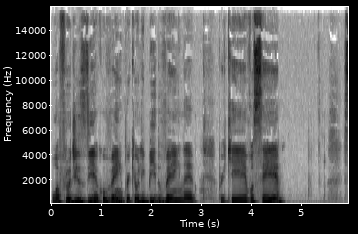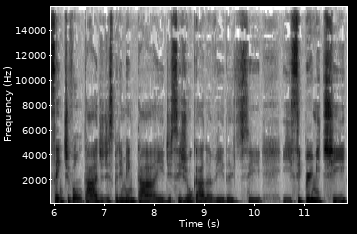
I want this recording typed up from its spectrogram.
o afrodisíaco vem porque o libido vem, né? Porque você sente vontade de experimentar e de se jogar na vida e se, e se permitir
